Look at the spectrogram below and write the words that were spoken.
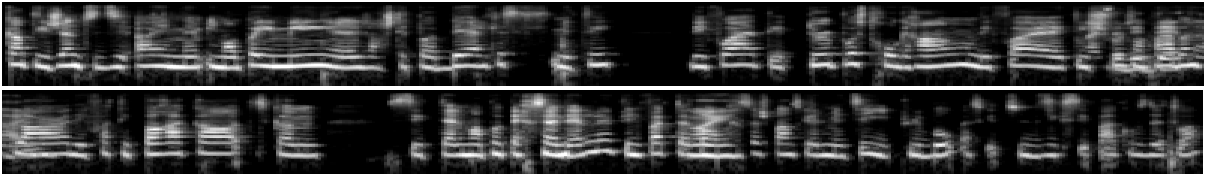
quand t'es jeune, tu te dis Ah, ils m'ont pas aimé, euh, genre j'étais pas belle. Qu'est-ce Mais tu sais, des fois, t'es deux pouces trop grande, des fois, euh, tes cheveux sont pas à bonne couleur, des fois, t'es pas raccord. C'est comme c'est tellement pas personnel. Puis une fois que tu as compris ça, je pense que le métier est plus beau parce que tu te dis que c'est pas à cause de toi.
